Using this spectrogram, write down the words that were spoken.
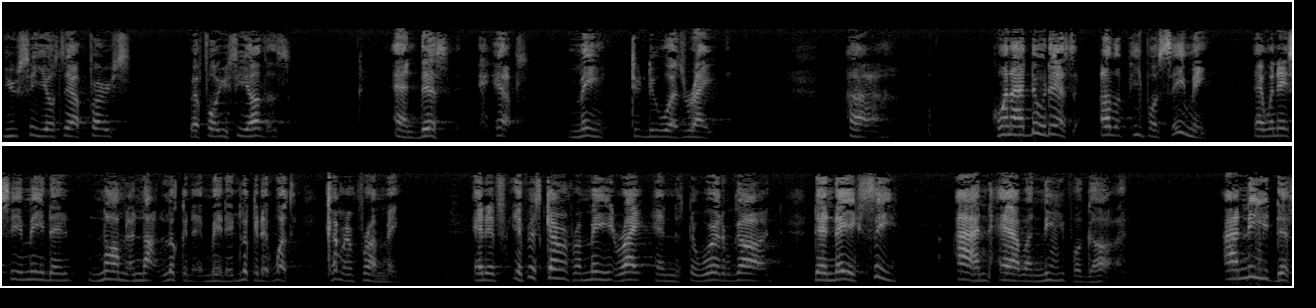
you see yourself first before you see others. And this helps me to do what's right. Uh, when I do this, other people see me. And when they see me, they normally are not looking at me. They're looking at what's coming from me. And if, if it's coming from me right and it's the Word of God, then they see I have a need for God. I need this,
